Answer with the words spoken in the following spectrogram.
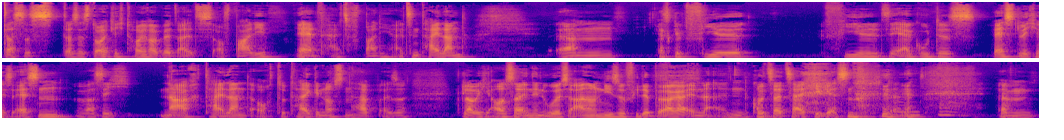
dass es, dass es deutlich teurer wird als auf Bali, äh, als auf Bali, als in Thailand. Ähm, es gibt viel, viel sehr gutes westliches Essen, was ich nach Thailand auch total genossen habe. Also glaube ich, außer in den USA noch nie so viele Burger in, in kurzer Zeit gegessen. ähm,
